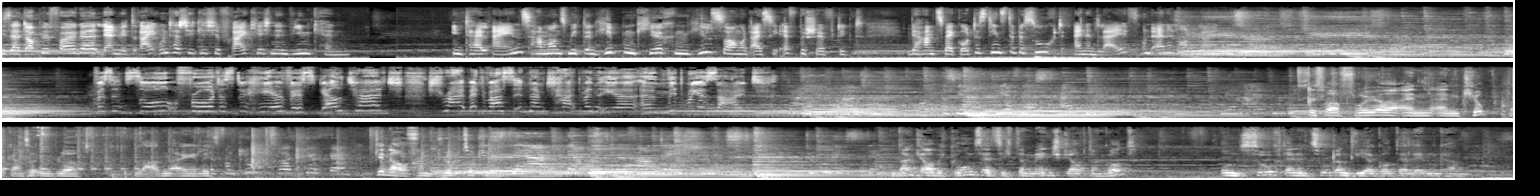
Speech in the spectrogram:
dieser Doppelfolge lernen wir drei unterschiedliche Freikirchen in Wien kennen. In Teil 1 haben wir uns mit den hippen Kirchen Hillsong und ICF beschäftigt. Wir haben zwei Gottesdienste besucht, einen live und einen online. Wir sind so froh, dass du hier bist, gell, Church? Schreib etwas in den Chat, wenn ihr äh, mit mir seid. Danke, Vater, dass wir Das war früher ein, ein Club, ein ganz übler Laden eigentlich. Vom Club zur Kirche. Genau, vom Club zur Kirche. ist. Und dann glaube ich grundsätzlich, der Mensch glaubt an Gott und sucht einen Zugang, wie er Gott erleben kann.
